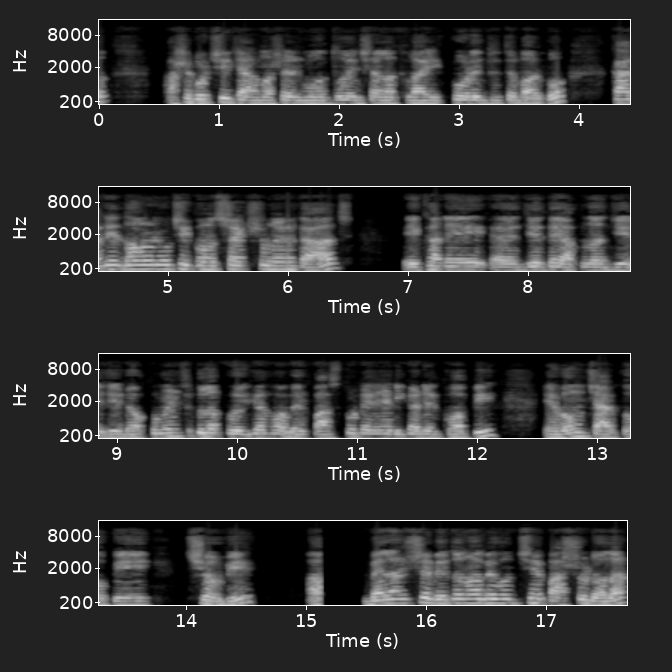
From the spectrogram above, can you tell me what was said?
আশা করছি চার মাসের মধ্যে ইনশাল্লাহ ফ্লাইট করে দিতে পারব। কাজের ধরন হচ্ছে কনস্ট্রাকশনের কাজ। এখানে যেতে আপনার যে যে ডকুমেন্টসগুলো প্রয়োজন হবে পাসপোর্ট এনআইডি কার্ডের কপি এবং চার কপি ছবি। আহ, বেলারুসে বেতন হবে হচ্ছে পাঁচশো ডলার।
